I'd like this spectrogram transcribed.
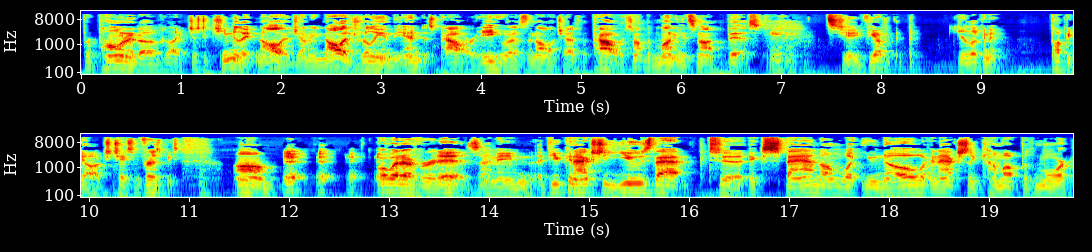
proponent of, like, just accumulate knowledge. I mean, knowledge really in the end is power. He who has the knowledge has the power. It's not the money, it's not this. It's, if you have, you're looking at puppy dogs chasing frisbees. Um, or whatever it is. I mean, if you can actually use that to expand on what you know and actually come up with more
